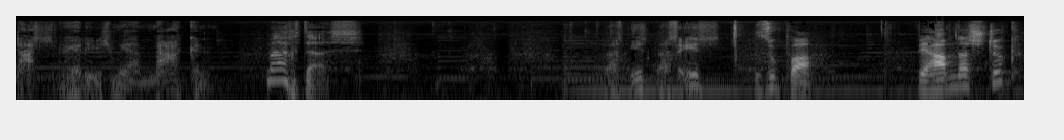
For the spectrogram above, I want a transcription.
Das werde ich mir merken. Mach das. Was ist, was ist? Super. Wir haben das Stück.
